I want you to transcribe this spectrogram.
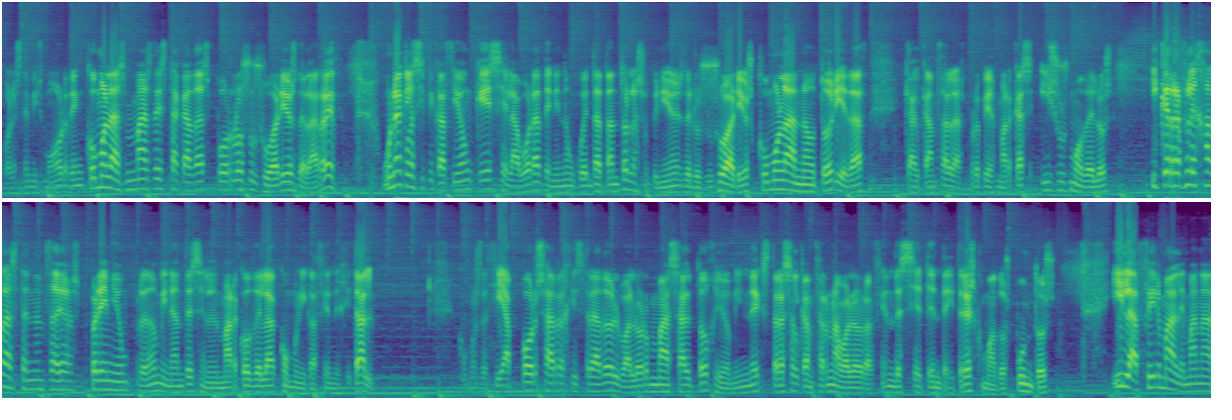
por este mismo orden como las más destacadas por los usuarios de la red. Una clasificación que se elabora teniendo en cuenta tanto las opiniones de los usuarios como la notoriedad que alcanzan las propias marcas y sus modelos y que refleja las tendencias premium predominantes en el marco de la comunicación digital. Como os decía, Porsche ha registrado el valor más alto Geomindex tras alcanzar una valoración de 73,2 puntos y la firma alemana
